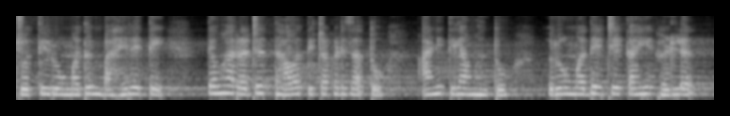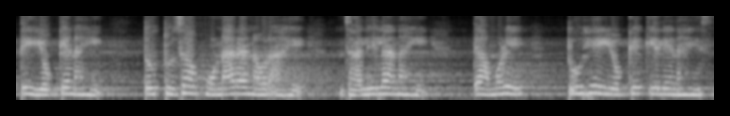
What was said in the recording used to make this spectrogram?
ज्योती रूममधून बाहेर येते. तेव्हा रजत धावत तिच्याकडे जातो आणि तिला म्हणतो रूममध्ये जे काही घडलं ते योग्य नाही. तो तुझा होणारा नवरा आहे. झालेला नाही. त्यामुळे तू हे योग्य केले नाहीस.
